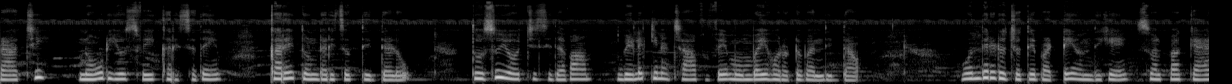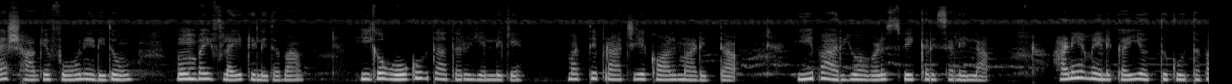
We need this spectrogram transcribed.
ಪ್ರಾಚಿ ನೋಡಿಯೂ ಸ್ವೀಕರಿಸದೆ ಕರೆ ತುಂಡರಿಸುತ್ತಿದ್ದಳು. ತುಸು ಯೋಚಿಸಿದವ ಬೆಳಕಿನ ಚಾಪವೇ ಮುಂಬೈ ಹೊರಟು ಬಂದಿದ್ದ. ಒಂದೆರಡು ಜೊತೆ ಬಟ್ಟೆಯೊಂದಿಗೆ ಸ್ವಲ್ಪ ಕ್ಯಾಶ್ ಹಾಗೆ ಫೋನ್ ಹಿಡಿದು ಮುಂಬೈ ಫ್ಲೈಟ್ ಇಳಿದವ. ಈಗ ಹೋಗುವುದಾದರೂ ಎಲ್ಲಿಗೆ? ಮತ್ತೆ ಪ್ರಾಚಿಗೆ ಕಾಲ್ ಮಾಡಿದ್ದ. ಈ ಬಾರಿಯೂ ಅವಳು ಸ್ವೀಕರಿಸಲಿಲ್ಲ. ಹಣೆಯ ಮೇಲೆ ಕೈ ಹೊತ್ತು ಕೂತವ,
